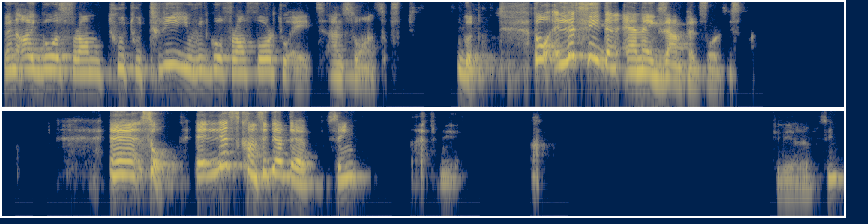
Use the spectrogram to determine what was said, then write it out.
When i goes from two to three, you will go from four to eight, and so on and so forth. Good. So let's see then an example for this. Uh, so uh, let's consider the thing. Let me clear everything.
